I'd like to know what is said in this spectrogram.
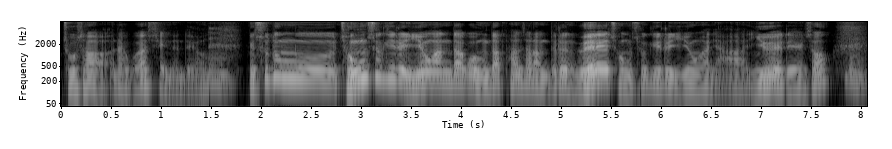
조사라고 할 수 있는데요. 네. 그 수돗물 정수기를 이용한다고 응답한 사람들은 왜 정수기를 이용하냐 이유에 대해서 네.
